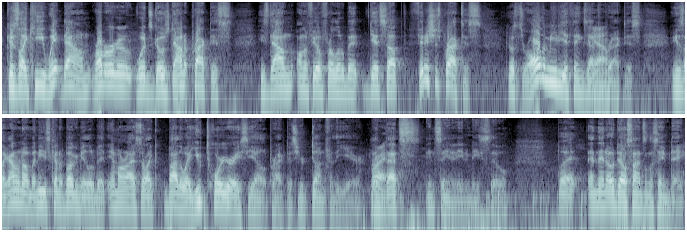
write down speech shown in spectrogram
because like he went down. Robert Woods goes down at practice. He's down on the field for a little bit. Gets up, finishes practice, goes through all the media things after Yeah. practice. He's like, I don't know, my knee's kind of bugging me a little bit. MRIs are like, by the way, you tore your ACL at practice. You're done for the year. Like, Right. That's insanity to me still. But and then Odell signs on the same day,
